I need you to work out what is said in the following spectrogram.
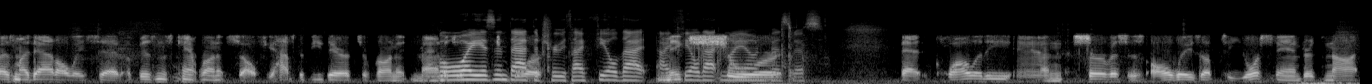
As my dad always said, a business can't run itself. You have to be there to run it and manage it. Boy, isn't that the truth. I feel that. I Make feel that in my own sure business. that quality and service is always up to your standards, not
